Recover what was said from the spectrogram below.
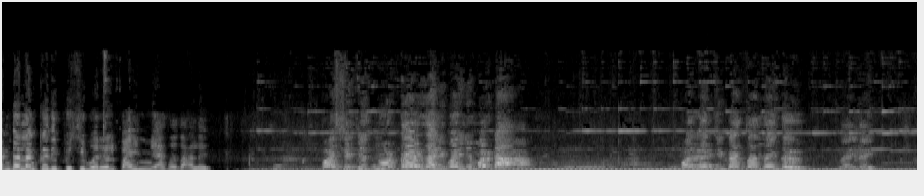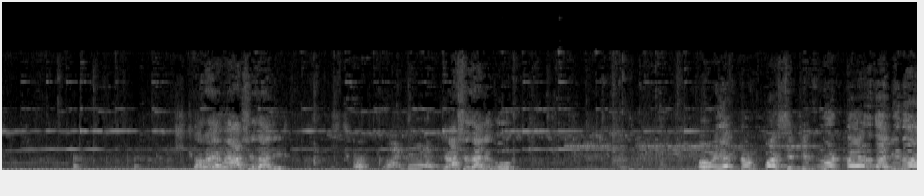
बंडल आणि कधी पिशी भरेल पाहिजे मी असं झालंय. पाचशेचीच नोट तयार झाली पाहिजे बर का? पन्नासची करता नाही तर. नाही नाही. दादा हे असे झाले. हा? हे असे झाले अहो एकदम पाचशेची नोट तयार झाली ना.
